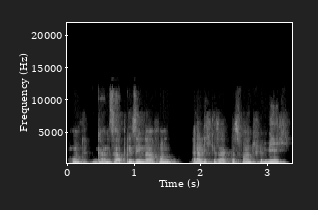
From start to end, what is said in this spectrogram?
Und ganz abgesehen davon, ehrlich gesagt, das waren für mich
